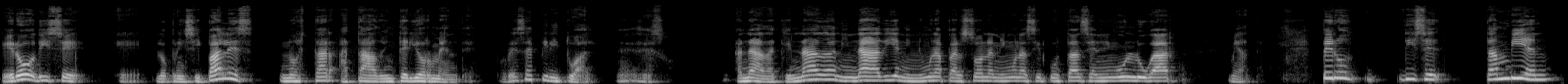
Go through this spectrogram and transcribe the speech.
Pero dice, eh, lo principal es no estar atado interiormente. Pobreza espiritual, ¿eh? es eso. A nada, que nada, ni nadie, ni ninguna persona, ninguna circunstancia, ni ningún lugar me ate. Pero dice, también,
